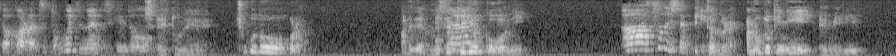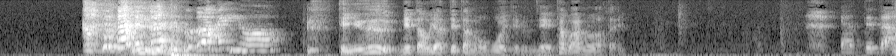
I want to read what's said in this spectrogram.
だからちょっと覚えてないんですけど。えっ、とねちょうどほらあれだよ三崎旅行にああそうでしたっけ？行ったぐらい。あの時にエミリ 怖いよ。ーっていうネタをやってたのを覚えてるんで多分あの辺り。やってた。やっ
